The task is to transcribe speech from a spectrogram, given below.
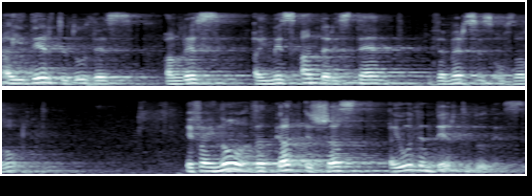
I dare to do this unless I misunderstand the mercies of the Lord? If I know that God is just, I wouldn't dare to do this.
